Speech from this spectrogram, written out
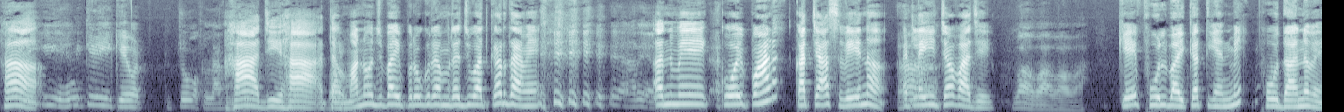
હા. ઈ હે કે ઈ કેવત હા જી હા. તો મનોજભાઈ પ્રોગ્રામ રજૂઆત કરતા મેં અને મેં કોઈ પણ કચાસ વેન એટલે ઈ જવાજે વાહ વાહ વાહ વાહ. કે ફૂલ બાઈ કતિયન મે ફોદા નવે.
